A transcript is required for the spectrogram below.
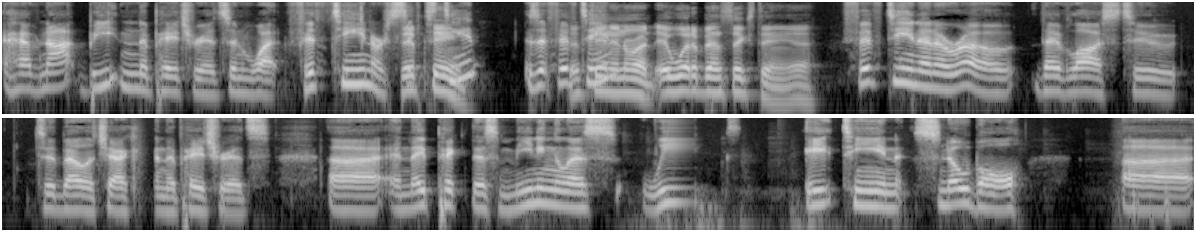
have not beaten the Patriots in what, 15 or 16? 15. Is it 15? 15 in a row. It would have been 16, yeah. 15 in a row they've lost to to Belichick and the Patriots. Uh, and they picked this meaningless week 18 snowball. Uh,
